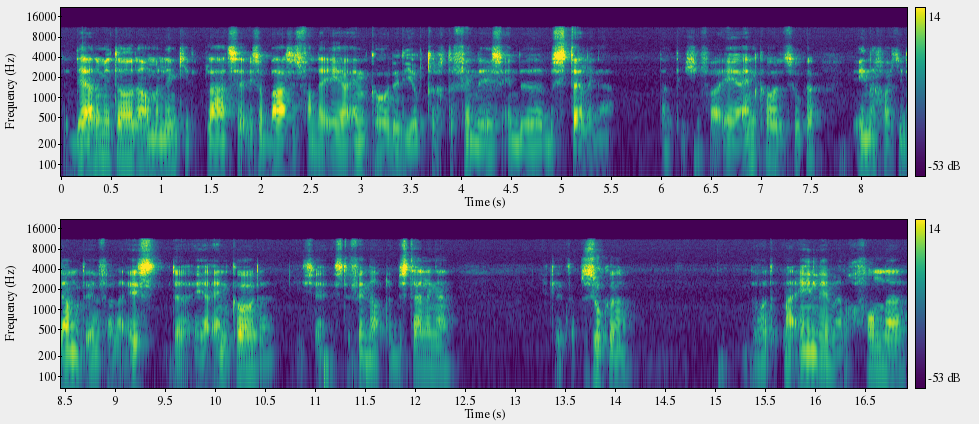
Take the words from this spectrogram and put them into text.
De derde methode om een linkje te plaatsen is op basis van de EAN-code die ook terug te vinden is in de bestellingen. Dan kies je voor EAN-code zoeken. Het enige wat je dan moet invullen is de EAN-code. Die is te vinden op de bestellingen. Je klikt op zoeken. Er wordt maar één leermiddel gevonden.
